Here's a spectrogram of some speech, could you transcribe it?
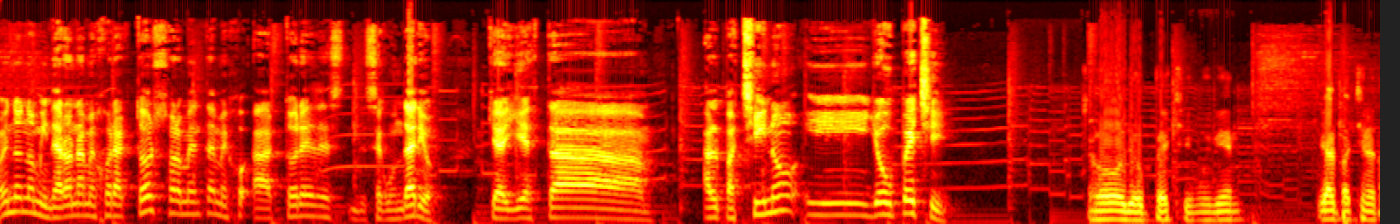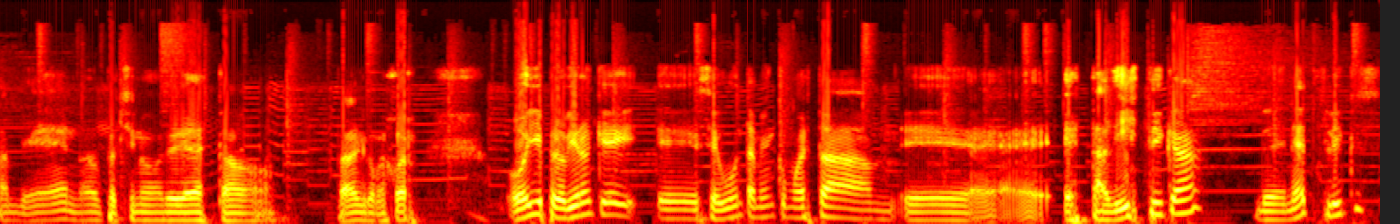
Hoy no nominaron a mejor actor, solamente a, mejor, actores de, secundario. Que ahí está Al Pacino y Joe Pesci. Oh, Joe Pesci, muy bien. Y Al Pacino también. Al Pacino debería haber estado para algo mejor. Oye, pero vieron que eh, según también como esta eh, estadística de Netflix,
